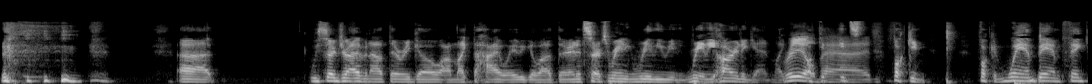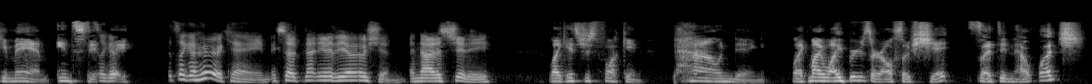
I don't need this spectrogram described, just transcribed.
uh, we start driving out there. We go on like the highway. We go out there, and it starts raining really, really, really hard again. Like Real fucking, It's fucking, fucking wham bam, thank you, ma'am, instantly. Like, It's like a hurricane, except not near the ocean, and not as shitty. Like it's just fucking pounding. Like my wipers are also shit, so that didn't help much.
